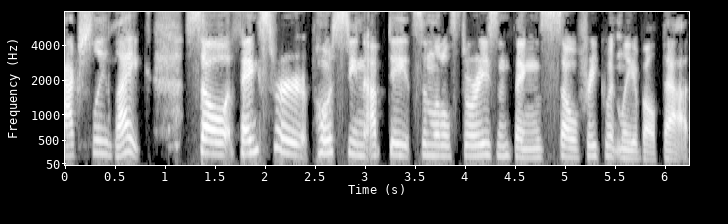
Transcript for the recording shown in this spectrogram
actually like. So thanks for posting updates and little stories and things so frequently about that.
